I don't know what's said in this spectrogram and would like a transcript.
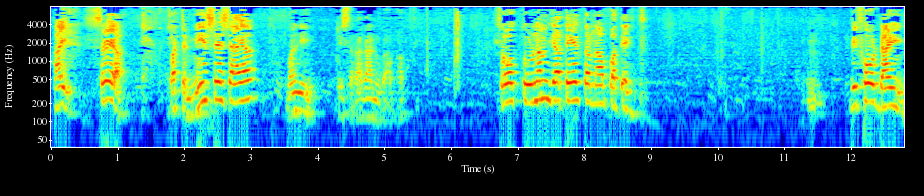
high, Shreya, but Nesheshaya only is Raganuga Bhakti. स्वतूर्णम जाते तो न पते before dying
